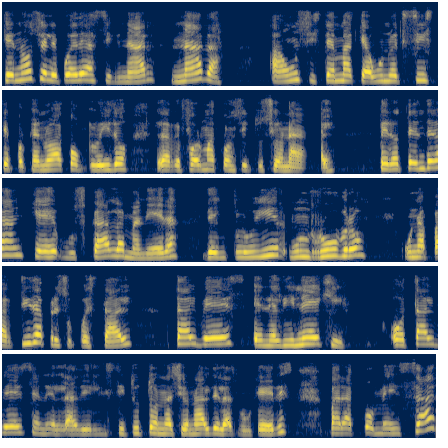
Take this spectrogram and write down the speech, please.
que no se le puede asignar nada a un sistema que aún no existe porque no ha concluido la reforma constitucional pero tendrán que buscar la manera de incluir un rubro, una partida presupuestal, tal vez en el INEGI o tal vez en la del Instituto Nacional de las Mujeres, para comenzar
